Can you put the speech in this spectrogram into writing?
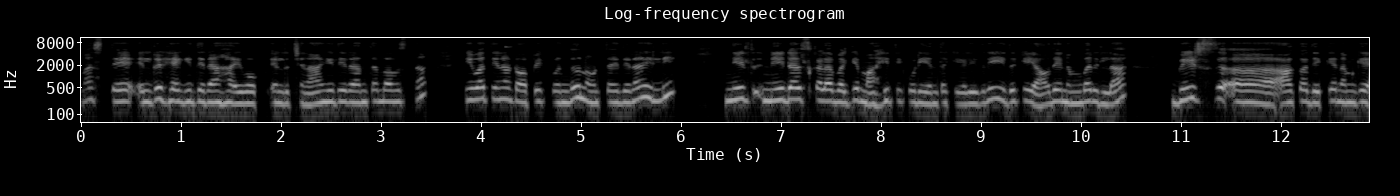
ನಮಸ್ತೆ. ಎಲ್ಲರೂ ಹೇಗಿದ್ದೀರಾ? ಹೈ ಹೋಪ್ ಎಲ್ಲರೂ ಚೆನ್ನಾಗಿದ್ದೀರಾ ಅಂತ ಭಾವಿಸ್ತಾ ಇವತ್ತಿನ ಟಾಪಿಕ್ ಬಂದು ನೋಡ್ತಾ ಇದ್ದೀರಾ? ಇಲ್ಲಿ ನೀಡ್ ನೀಡಲ್ಸ್ಗಳ ಬಗ್ಗೆ ಮಾಹಿತಿ ಕೊಡಿ ಅಂತ ಕೇಳಿದ್ರಿ. ಇದಕ್ಕೆ ಯಾವುದೇ ನಂಬರ್ ಇಲ್ಲ. ಬೀಡ್ಸ್ ಹಾಕೋದಕ್ಕೆ ನಮಗೆ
